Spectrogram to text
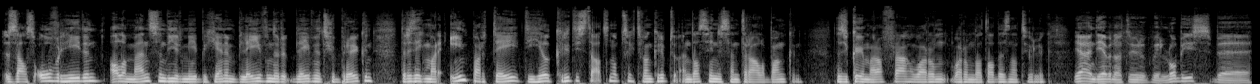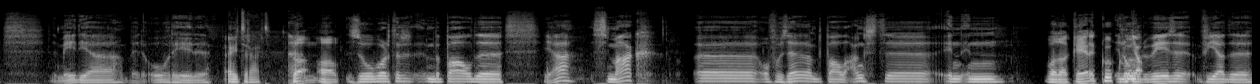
zelfs overheden, alle mensen die ermee beginnen, blijven, er, blijven het gebruiken. Er is eigenlijk maar één partij die heel kritisch staat ten opzichte van crypto, en dat zijn de centrale banken. Dus je kun je maar afvragen waarom, waarom dat, dat is natuurlijk. Ja, en die hebben natuurlijk weer lobby's bij de media, bij de overheden. Uiteraard. En Ja, ah. zo wordt er een bepaalde ja, smaak, eh, of je dat, een bepaalde angst eh, in, in, Wat ik eigenlijk ook in wil- onderwezen via de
